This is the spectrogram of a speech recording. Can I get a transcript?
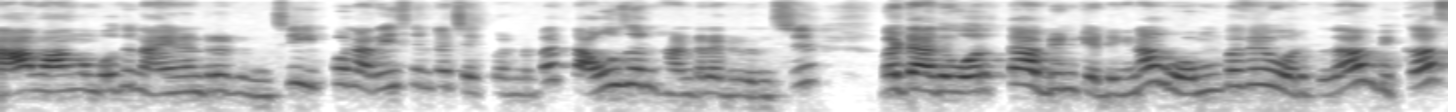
நான் வாங்கும்போது நைன் ஹண்ட்ரட் இருந்துச்சு. இப்போ நான் ரீசெண்டாக செக் பண்ணப்ப தௌசண்ட் ஹண்ட்ரட் இருந்துச்சு. பட் அது ஒர்த்தா அப்படின்னு கேட்டிங்கன்னா ரொம்பவே ஒர்த்து தான். பிகாஸ்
